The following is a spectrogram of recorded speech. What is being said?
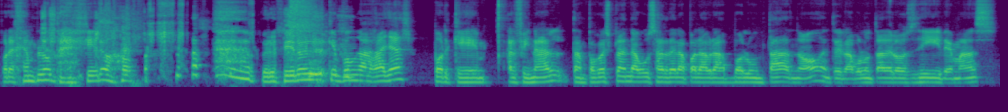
por ejemplo, prefiero. prefiero el que ponga gallas porque al final tampoco es plan de abusar de la palabra voluntad, ¿no? Entre la voluntad de los D y demás,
